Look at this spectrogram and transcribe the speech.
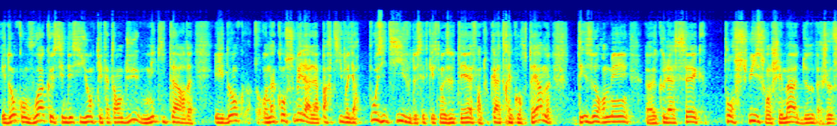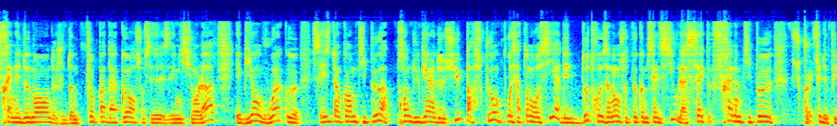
Et donc, on voit que c'est une décision qui est attendue, mais qui tarde. Et donc, on a consommé la, partie, on va dire, positive de cette question des ETF, en tout cas à très court terme. Désormais, euh, que la SEC poursuit son schéma de bah, je freine les demandes, je ne donne toujours pas d'accord sur ces émissions-là, eh bien on voit que ça hésite encore un petit peu à prendre du gain là-dessus parce qu'on pourrait s'attendre aussi à d'autres annonces un peu comme celle-ci où la SEC freine un petit peu, ce qu'elle fait depuis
